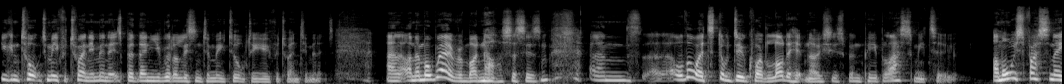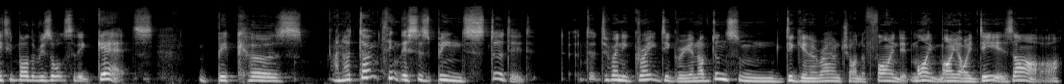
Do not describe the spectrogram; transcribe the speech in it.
you can talk to me for twenty minutes, but then you've got to listen to me talk to you for twenty minutes. And, and I'm aware of my narcissism, and uh, although I'd still do quite a lot of hypnosis when people ask me to, I'm always fascinated by the results that it gets because, and I don't think this has been studied to, to any great degree, and I've done some digging around trying to find it. My my ideas are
